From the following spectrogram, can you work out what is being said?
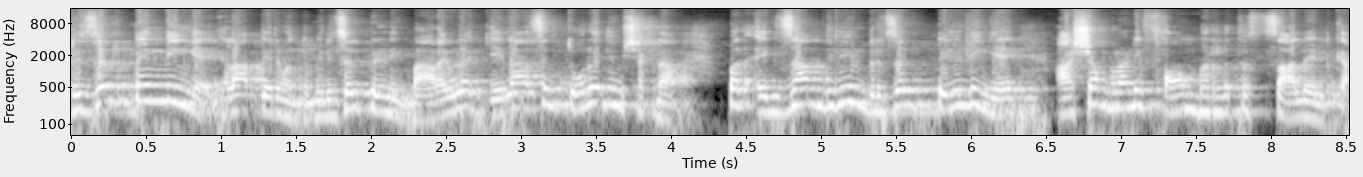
रिझल्ट पेंडिंग आहे. याला अपियर म्हणतो मी रिझल्ट पेंडिंग बारावीला गेला असेल तो नाही देऊ शकणार. पण एक्झाम दिली रिझल्ट पेंडिंग आहे अशा मुलांनी फॉर्म भरलं तर चालेल का?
